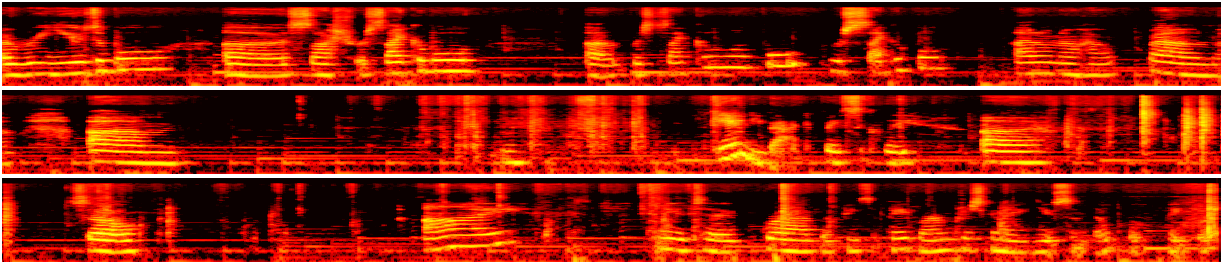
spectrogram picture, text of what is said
a reusable uh slash recyclable uh recyclable recyclable? I don't know how I don't know. Um candy bag basically. Uh so I need to grab a piece of paper. I'm just going to use some notebook paper.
